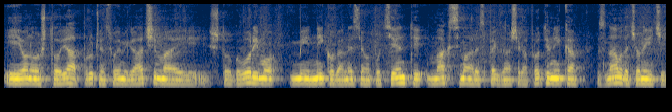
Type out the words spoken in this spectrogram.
I ono što ja poručujem svojim igračima i što govorimo, mi nikoga ne smijemo pocijeniti, maksimalan respekt za našega protivnika, znamo da će oni ići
